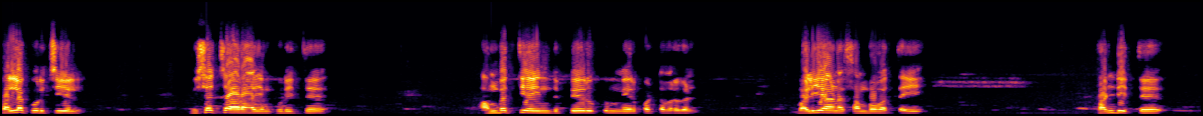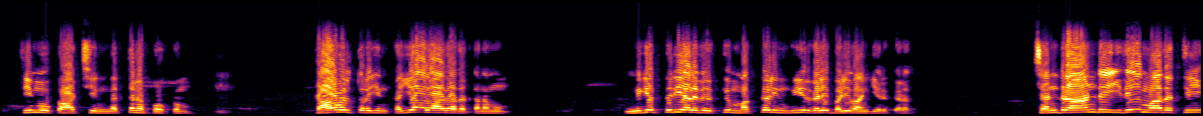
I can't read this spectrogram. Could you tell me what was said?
கள்ளக்குறிச்சியில் விஷச்சாராயம் குடித்து ஐம்பத்தி ஐந்து பேருக்கும் மேற்பட்டவர்கள் பலியான சம்பவத்தை கண்டித்து திமுக ஆட்சியின் மெத்தன போக்கும் காவல்துறையின் கையாலாகாத தனமும் மிகப்பெரிய அளவிற்கு மக்களின் உயிர்களை பலிவாங்கி இருக்கிறது சென்ற ஆண்டு இதே மாதத்தில்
